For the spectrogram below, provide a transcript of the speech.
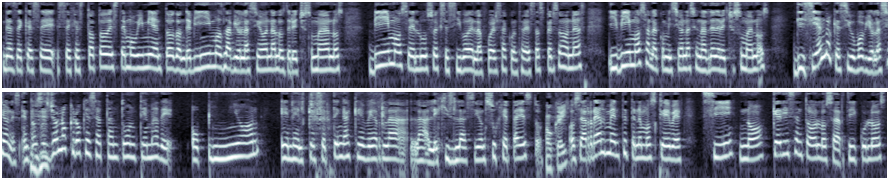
desde que se, se, gestó todo este movimiento, donde vimos la violación a los derechos humanos, vimos el uso excesivo de la fuerza contra estas personas y vimos a la Comisión Nacional de Derechos Humanos diciendo que sí hubo violaciones. Entonces yo no creo que sea tanto un tema de opinión en el que se tenga que ver la, la legislación sujeta a esto. O sea, realmente tenemos que ver sí, no, qué dicen todos los artículos.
